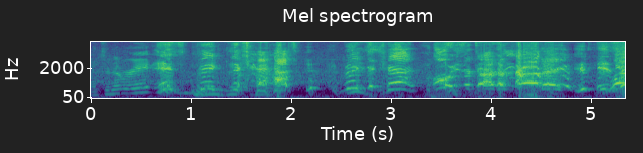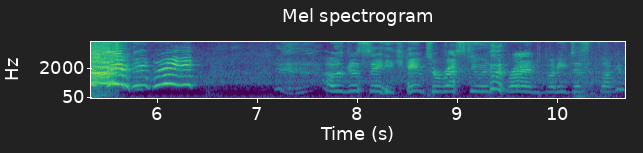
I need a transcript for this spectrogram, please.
Enter number eight. It's Big the Cat. Cat. Big the Cat. Oh, he's attacking the building. He's What? I was gonna say he came to rescue his friend, but he just fucking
